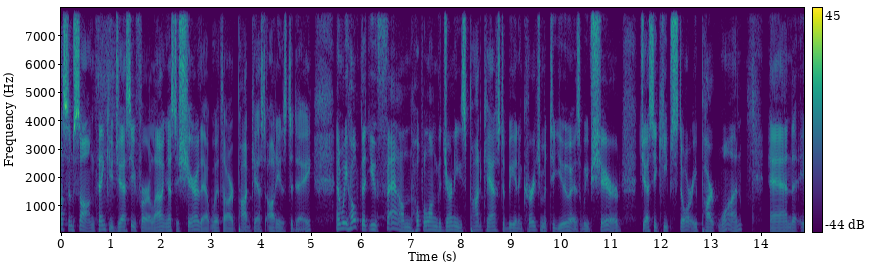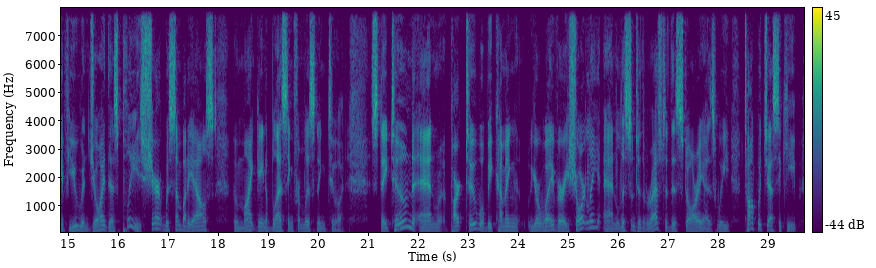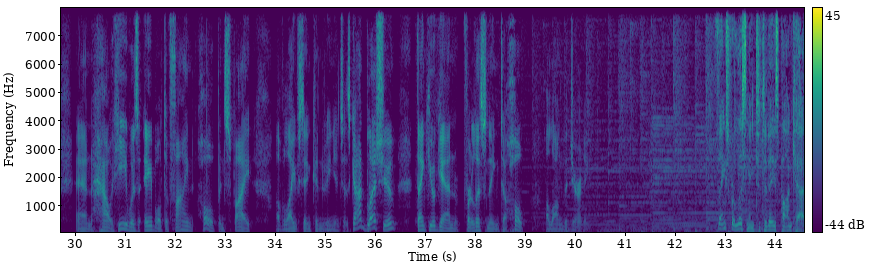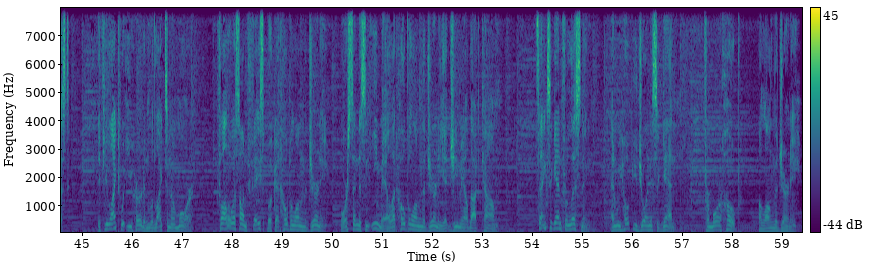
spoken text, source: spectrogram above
Awesome song. Thank you, Jesse, for allowing us to share that with our podcast audience today. And we hope that you found Hope Along the Journey's podcast to be an encouragement to you as we've shared Jesse Keep's story, part one. And if you enjoyed this, please share it with somebody else who might gain a blessing from listening to it. Stay tuned, and part two will be coming your way very shortly. And listen to the rest of this story as we talk with Jesse Keep and how he was able to find hope in spite of life's inconveniences. God bless you. Thank you again for listening to Hope Along the Journey. Thanks for listening to today's podcast. If you liked what you heard and would like to know more, follow us on Facebook at Hope Along the Journey or send us an email at hopealongthejourney at gmail.com. Thanks again for listening, and we hope you join us again for more hope along the journey.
